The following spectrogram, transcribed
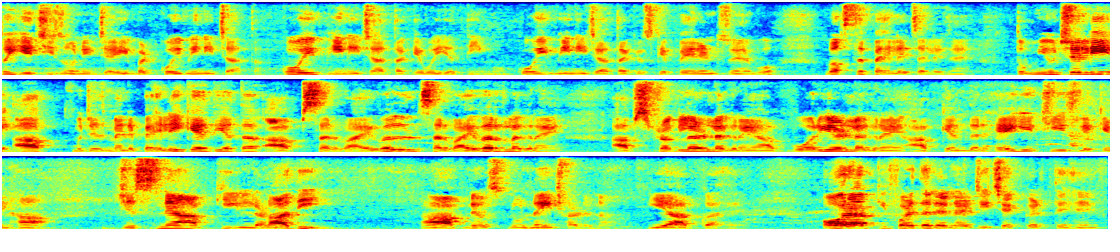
तो ये चीज़ होनी चाहिए बट कोई भी नहीं चाहता। कोई भी नहीं चाहता कि वो यतीम हो। कोई भी नहीं चाहता कि उसके पेरेंट्स जो हैं वो वक्त से पहले चले जाएँ। तो म्यूचुअली आप, मुझे, मैंने पहले ही कह दिया था, आप सर्वाइवल सर्वाइवर लग रहे हैं, आप स्ट्रगलर लग रहे हैं, आप वॉरियर लग रहे हैं, आपके अंदर है ये चीज़, लेकिन हाँ जिसने आपकी लड़ा दी, आपने उसको नहीं छड़ना। ये आपका है। और आपकी फर्दर एनर्जी चेक करते हैं।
